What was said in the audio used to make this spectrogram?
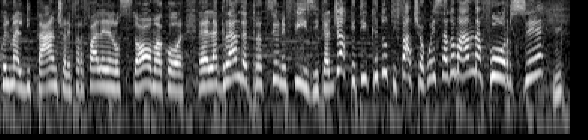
quel mal di pancia Le farfalle nello stomaco eh, La grande attrazione fisica Già che, ti- che tu ti faccia questa domanda Forse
